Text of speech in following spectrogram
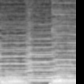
Música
